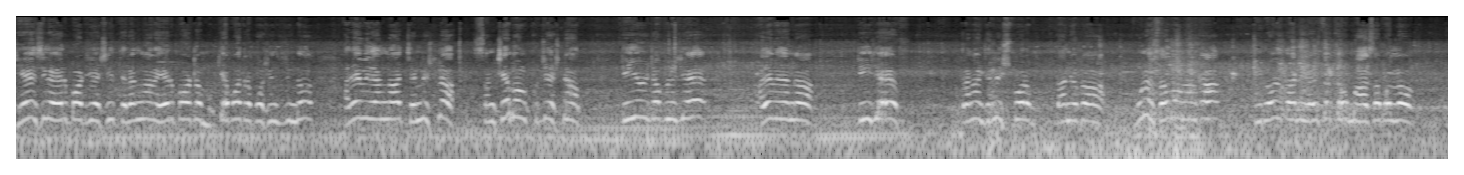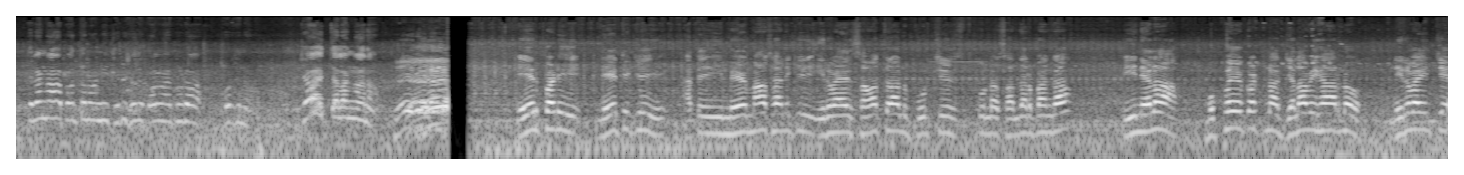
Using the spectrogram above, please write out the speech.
జేఏసీగా ఏర్పాటు చేసి తెలంగాణ ఏర్పాటులో ముఖ్య పాత్ర పోషించిందో అదేవిధంగా జర్నలిస్టుల సంక్షేమం కృషి చేసిన టీయూడబ్ల్యూజే అదేవిధంగా టీజేఎఫ్ తెలంగాణ జర్నలిస్ట్ ఫోరం దాని యొక్క మూల స్థానం కనుక ఈరోజు దాని రైతులతో మహాసభల్లో తెలంగాణ ప్రాంతంలోని జర్నలిస్టుల పాలన కూడా కోరుతున్నాం. జై తెలంగాణ. ఏర్పడి నేటికి అంటే ఈ మే మాసానికి ఇరవై ఐదు సంవత్సరాలు పూర్తి చేసుకున్న సందర్భంగా ఈ నెల ముప్పై ఒకటిన జలవిహార్లో నిర్వహించే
